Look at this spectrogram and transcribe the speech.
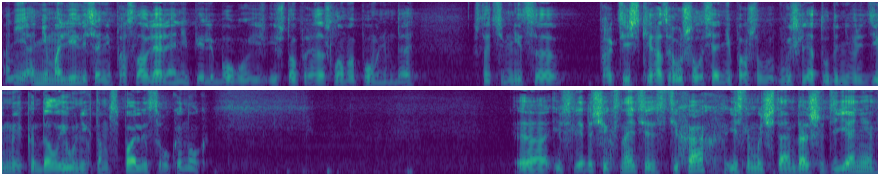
они, они молились, они прославляли, они пели Богу. И, и что произошло, мы помним, да? Что темница практически разрушилась, и они просто вышли оттуда невредимые, кандалы у них там спали с рук и ног. Э, и в следующих, знаете, стихах, если мы читаем дальше в Деянии,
